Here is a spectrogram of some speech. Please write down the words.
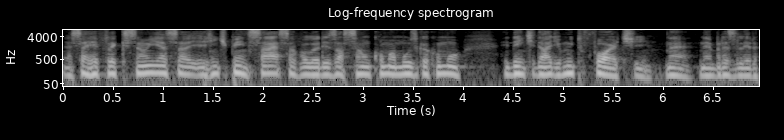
essa reflexão e essa, a gente pensar essa valorização como a música como identidade muito forte né, né, brasileira.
